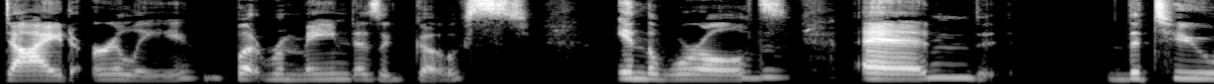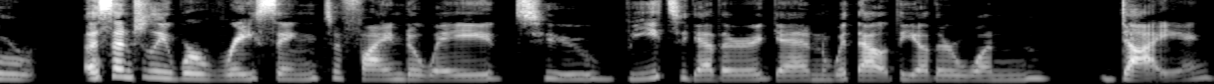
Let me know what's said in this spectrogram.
died early but remained as a ghost in the world. And the two essentially were racing to find a way to be together again without the other one dying.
